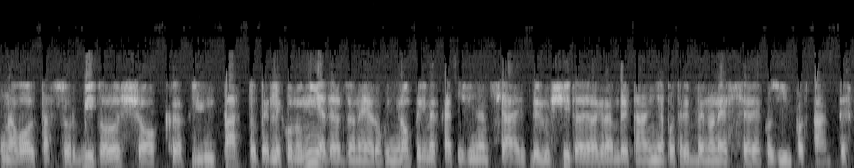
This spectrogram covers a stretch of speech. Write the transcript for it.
una volta assorbito lo shock, l'impatto per l'economia della zona euro, quindi non per i mercati finanziari, dell'uscita della Gran Bretagna potrebbe non essere così importante.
